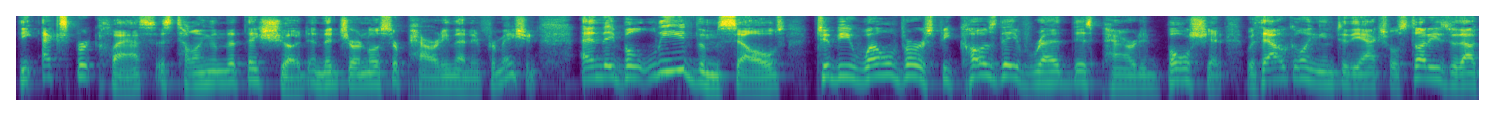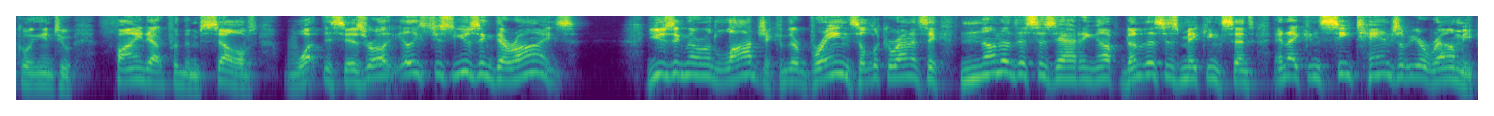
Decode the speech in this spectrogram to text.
the expert class is telling them that they should, and the journalists are parroting that information. And they believe themselves to be well versed because they've read this parroted bullshit without going into the actual studies, without going into find out for themselves what this is, or at least just using their eyes. Using their own logic and their brains to look around and say, none of this is adding up. None of this is making sense. And I can see tangibly around me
